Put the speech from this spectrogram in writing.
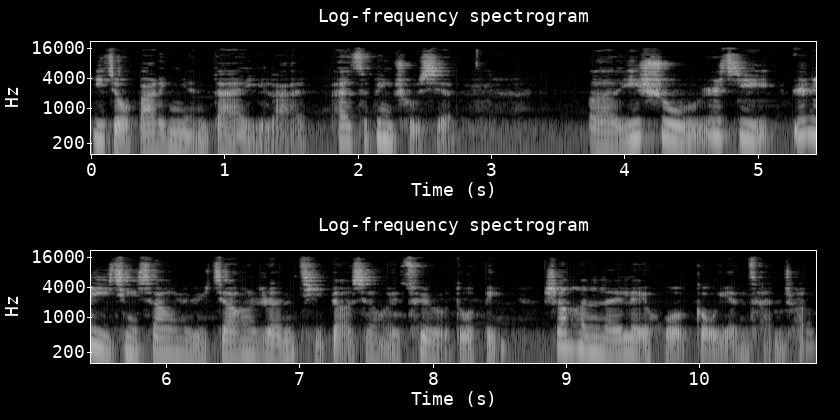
一九八零年代以来，艾滋病出现，呃，医术日记日益倾向于将人体表现为脆弱多病、伤痕累累或苟延残喘。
